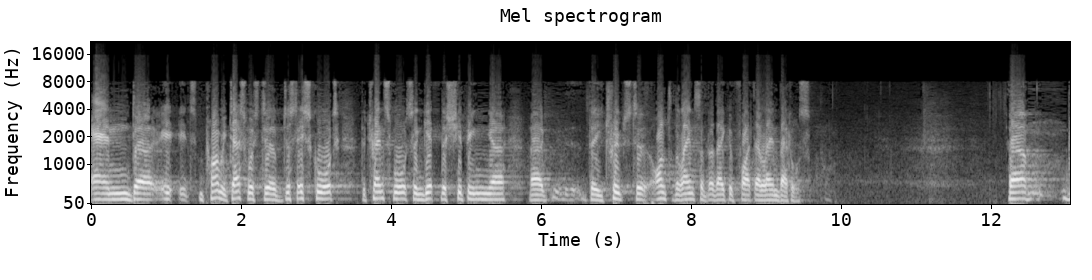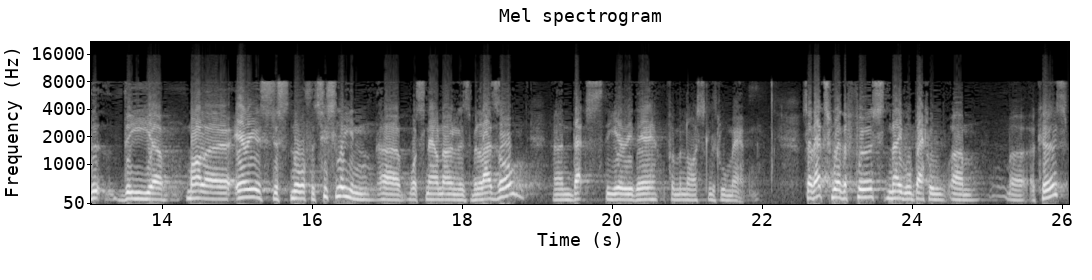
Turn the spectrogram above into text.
and uh, it, its primary task was to just escort the transports and get the shipping, uh, uh, the troops to, onto the land so that they could fight their land battles. Um, the the uh, Milo area is just north of Sicily in uh, what's now known as Milazzo, and that's the area there from a nice little map. So that's where the first naval battle um, uh, occurs.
